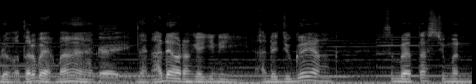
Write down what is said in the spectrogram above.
udah faktornya banyak banget Oke. dan ada orang kayak gini ada juga yang sebatas cuman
